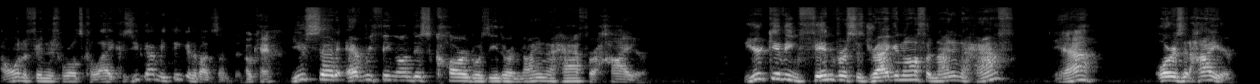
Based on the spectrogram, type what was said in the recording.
I want to finish Worlds Collide because you got me thinking about something. Okay. You said everything on this card was either a nine and a half or higher. You're giving Finn versus Dragunov a nine and a half, Yeah. or is it higher?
